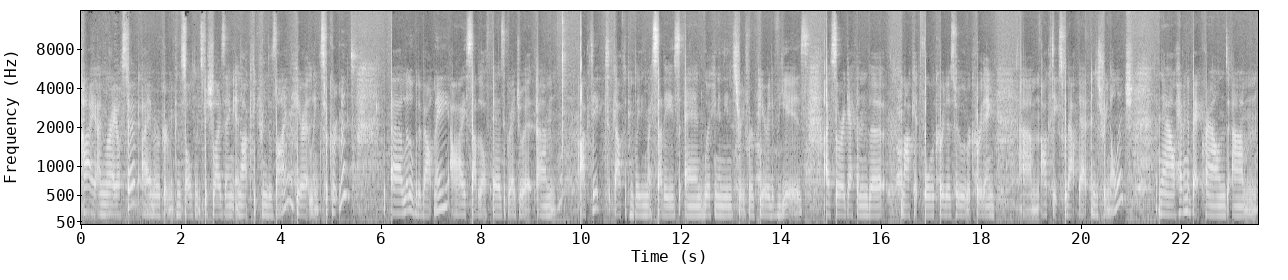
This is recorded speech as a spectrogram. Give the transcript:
Hi, I'm Miray Osterg. I am a recruitment consultant specialising in architecture and design here at Lynx Recruitment. A little bit about me. I started off as a graduate um, architect after completing my studies and working in the industry for a period of years. I saw a gap in the market for recruiters who were recruiting um, architects without that industry knowledge. Now, having a background um,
